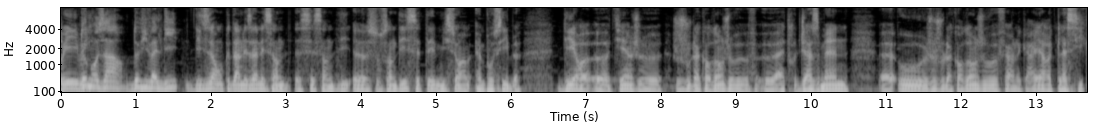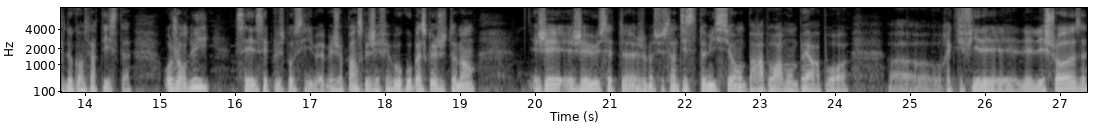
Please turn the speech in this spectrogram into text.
Oui, de oui. Mozart, de Vivaldi. Disons que dans les années 70, euh, 70, c'était mission im- impossible. Dire, euh, tiens, je, je joue l'accordéon, je veux euh, être jazzman, euh, ou je joue de l'accordéon, je veux faire une carrière classique de concertiste. Aujourd'hui, c'est plus possible. Mais je pense que j'ai fait beaucoup parce que justement, j'ai eu cette, je me suis senti cette mission par rapport à mon père pour euh, rectifier les choses,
